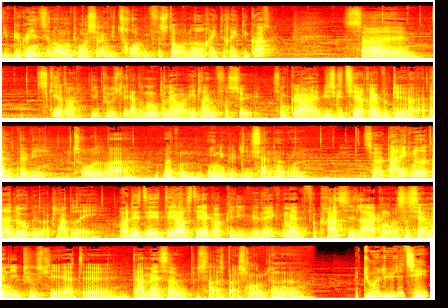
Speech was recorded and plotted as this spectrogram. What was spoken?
Vi bygger hele tiden ovenpå, og selvom vi tror, at vi forstår noget rigtig, rigtig godt, så øh, sker der lige pludselig, er der nogen, der laver et eller andet forsøg, som gør, at vi skal til at revurdere alt, hvad vi troede var, var den enegyldige sandhed. Ikke? Så der er ikke noget, der er lukket og klappet af. Og det, det, det er også det, jeg godt kan lide ved det. Ikke? Man får krasset i lakken, og så ser man lige pludselig, at øh, der er masser af ubesvarede spørgsmål dernede. Du har lyttet til,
